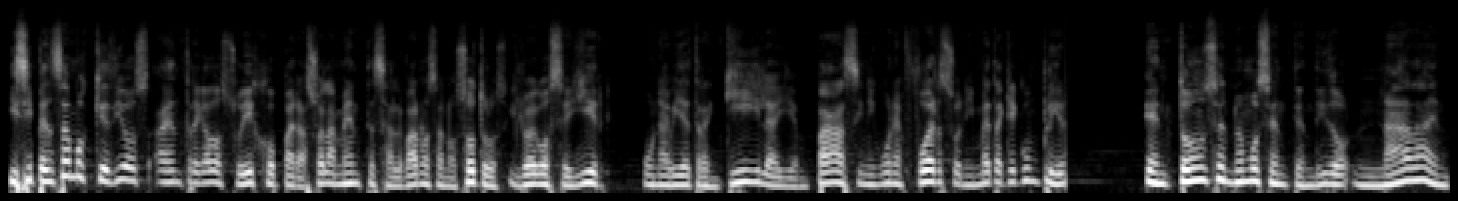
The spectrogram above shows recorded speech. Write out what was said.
Y si pensamos que Dios ha entregado a su Hijo para solamente salvarnos a nosotros y luego seguir una vida tranquila y en paz, sin ningún esfuerzo ni meta que cumplir, entonces no hemos entendido nada en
